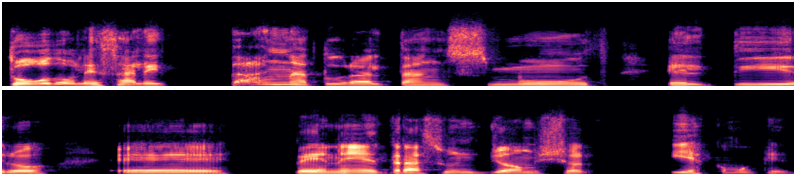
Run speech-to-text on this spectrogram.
todo le sale tan natural, tan smooth el tiro, eh, penetras un jump shot y es como que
